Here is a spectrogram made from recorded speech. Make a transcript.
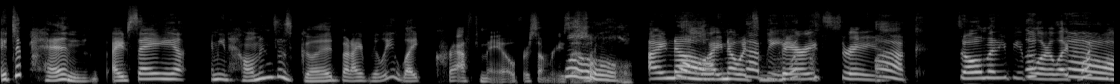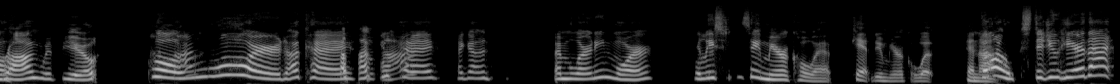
It depends. I'd say, I mean, Hellmann's is good, but I really like Kraft mayo for some reason. I know, Whoa, I know. It's very strange. Fuck. So many people are like, what's wrong with you? Oh Lord. Okay. okay. I got. I'm learning more. At least you can say Miracle Whip. Can't do Miracle Whip. Cannot. Folks, did you hear that?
